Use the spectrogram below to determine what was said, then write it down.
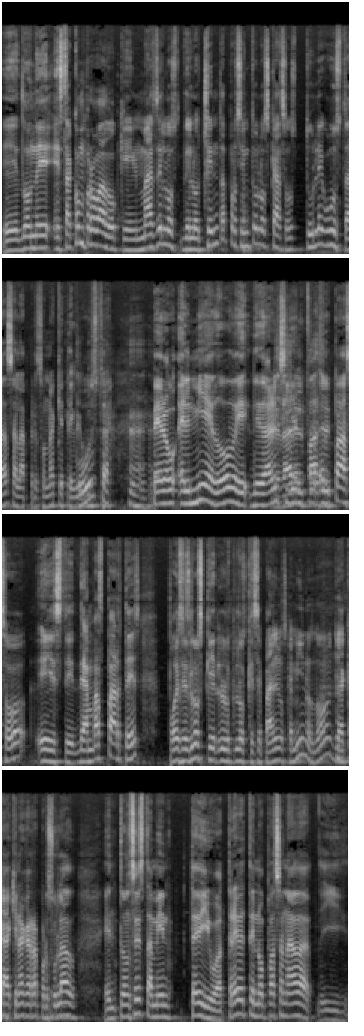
Eh, donde está comprobado que en más de los del 80% de los casos tú le gustas a la persona que, te, te gusta. Pero el miedo de, de dar, De el, dar el paso. el paso este, de ambas partes, pues es los que, los, los que separan los caminos, ¿no? Ya cada quien agarra por su lado. Entonces también te digo, atrévete, no pasa nada. Y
